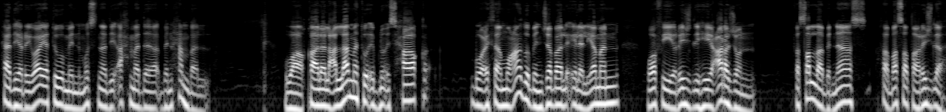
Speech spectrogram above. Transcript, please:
هذه الرواية من مسند أحمد بن حنبل. وقال العلامة ابن إسحاق بعث معاذ بن جبل إلى اليمن وفي رجله عرج فصلى بالناس فبسط رجله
